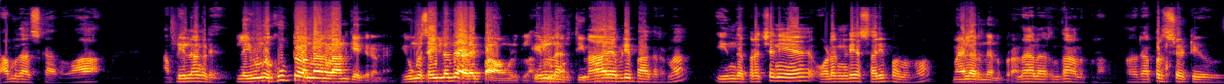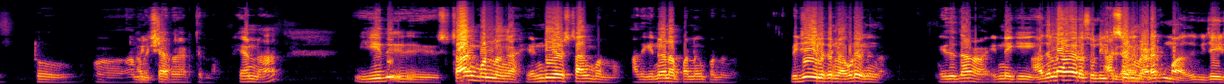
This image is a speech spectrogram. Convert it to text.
ராமதாஸ்க்காகவா அப்படிலாம் கிடையாது. இல்ல இவங்க கூப்பிட்டு வந்தாங்களான்னு கேக்குறேன். இவங்க சைடுல இருந்து அழைப்பா அவங்களுக்கு இல்ல நான் எப்படி பாக்குறேன்னா இந்த பிரச்சனையை உடனடியாக சரி பண்ணணும். மேல இருந்து அனுப்புறாங்க. மேல இருந்து தான் அனுப்புறாங்க. ரெப்ரஸன்டேட்டிவ் டு அமித்ஷா தான் எடுத்துக்கலாம். ஏன்னா இது ஸ்ட்ராங் பண்ணுங்க. என்டிஏ ஸ்ட்ராங் பண்ணணும் அதுக்கு என்னென்ன பண்ணுங்க பண்ணுங்க. விஜய் இழுக்குன்னா கூட இழுங்க. இதுதான் இன்னைக்கு அதெல்லாம் வேற Assignment. நடக்குமா அது? விஜய்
